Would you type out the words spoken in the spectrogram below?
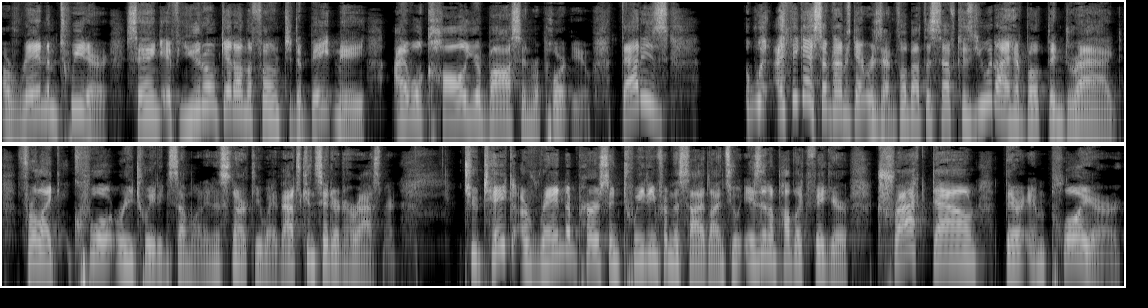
a random tweeter saying, if you don't get on the phone to debate me, I will call your boss and report you. That is I think I sometimes get resentful about this stuff because you and I have both been dragged for like quote retweeting someone in a snarky way. That's considered harassment. To take a random person tweeting from the sidelines who isn't a public figure, track down their employer,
